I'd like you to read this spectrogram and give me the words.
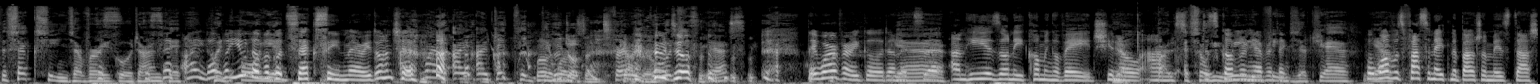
the sex scenes are very the- good, aren't sec- they? I love When- it. You oh, love a good sex scene, Mary, don't you? Well, I, I did think Well, they who were doesn't, very good. Who doesn't? Yes. they were very good, and Yeah. it's uh, and he is only coming of age, you Yeah. know, Well, and so discovering really everything. it, yeah. But yeah. what was fascinating about him is that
